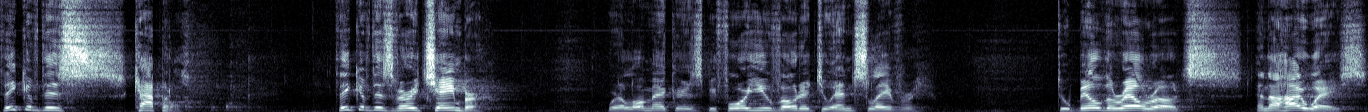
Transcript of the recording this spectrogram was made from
Think of this capital. Think of this very chamber where lawmakers before you voted to end slavery, to build the railroads and the highways,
